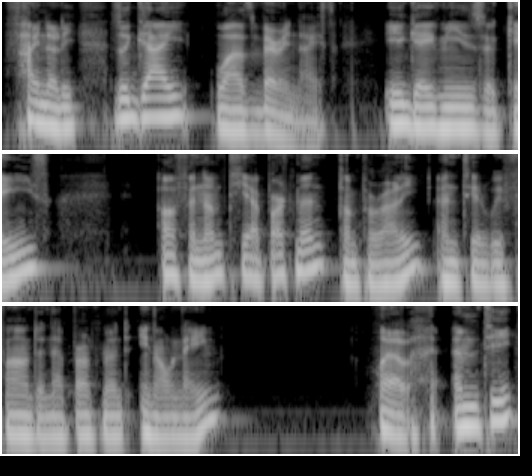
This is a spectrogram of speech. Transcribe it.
Finally, the guy was very nice. He gave me the keys of an empty apartment temporarily until we found an apartment in our name. Well, empty.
